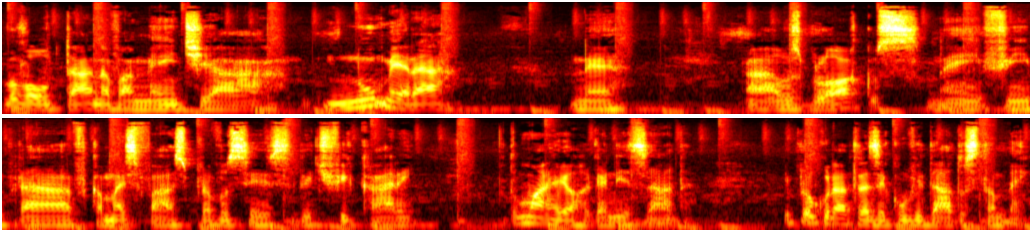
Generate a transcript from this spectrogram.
Vou voltar novamente a numerar, né? os blocos, né? Enfim, para ficar mais fácil para vocês identificarem. Uma reorganizada e procurar trazer convidados também.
